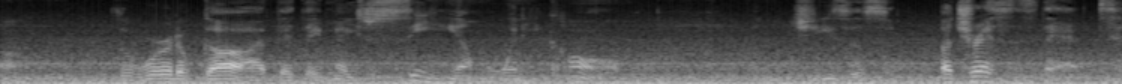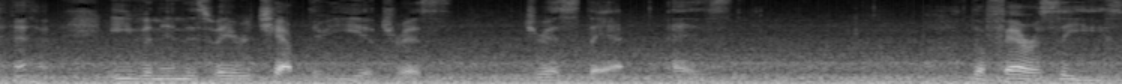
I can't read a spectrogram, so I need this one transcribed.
uh, the Word of God that they may see Him when He comes. Jesus addresses that. Even in this very chapter, He addressed, addressed that as the Pharisees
